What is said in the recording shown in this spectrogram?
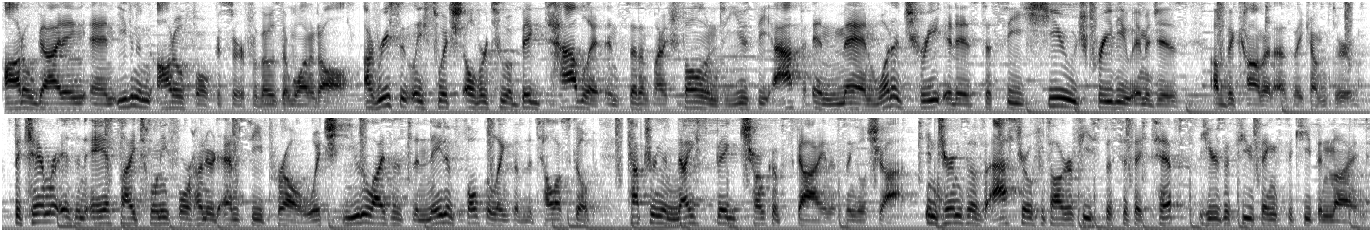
auto guiding, and even an autofocuser for those that want it all. I've recently switched over to a big tablet instead of my phone to use the app, and man, what a treat it is to see huge preview images of the comet as they come through. The camera is an ASI 2400 MC Pro, which utilizes the native focal length of the telescope capturing a nice big chunk of sky in a single shot. In terms of astrophotography specific tips, here's a few things to keep in mind.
